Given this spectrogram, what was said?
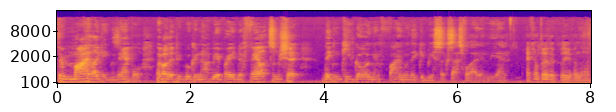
through my like example, if other people could not be afraid to fail at some shit, they can keep going and find where they could be successful at in the end. I completely believe in that.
